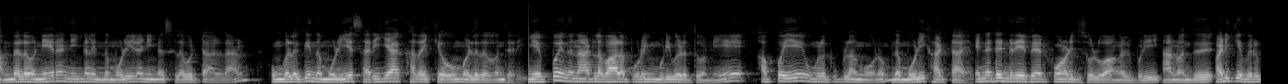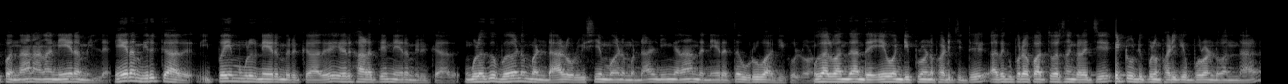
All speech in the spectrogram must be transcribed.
அந்தளவு நேரம் நீங்கள் இந்த மொழியில் நீங்கள் செலவிட்டால்தான் உங்களுக்கு இந்த மொழியை சரியாக கதைக்கவும் எழுதவும் தெரியும். நீங்கள் எப்போ இந்த நாட்டில் வாழ போகிறீங்க முடிவெடுத்தோடனே அப்போயே உங்களுக்கு விளங்கணும் இந்த மொழி கட்டாயம். என்னட்டு நிறைய பேர் ஃபோன் அடித்து சொல்லுவாங்க இப்படி நான் வந்து படிக்க விருப்பம் தான் ஆனால் நேரம் இல்லை. நேரம் இருக்காது. இப்போயும் உங்களுக்கு நேரம் இருக்காது எதிர்காலத்தையும் நேரம் இருக்காது. உங்களுக்கு வேணுமென்றால் ஒரு விஷயம் வேணுமென்றால் நீங்கள் தான் அந்த நேரத்தை உருவாக்கி கொள்ளணும். முதல் வந்து அந்த ஏ ஒன் டிப்ளமோ படிச்சுட்டு அதுக்கு பிறகு பத்து வருஷம் கழிச்சு ஏ டூ டிப்ளமோ படிக்க போகிறோன்னு வந்தால்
